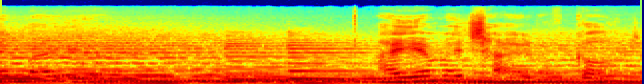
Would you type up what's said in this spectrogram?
am, I am. I am a child of God.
